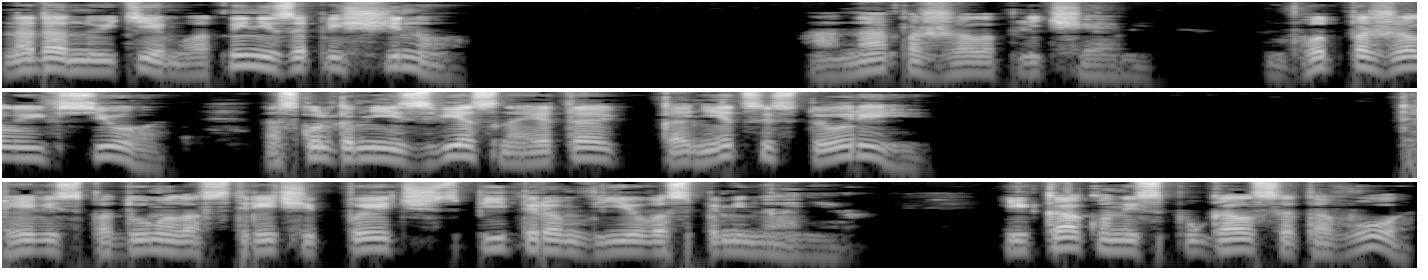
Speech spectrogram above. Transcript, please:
на данную тему отныне запрещено. Она пожала плечами. Вот, пожалуй, и все. Насколько мне известно, это конец истории. Тревис подумал о встрече Пейдж с Питером в ее воспоминаниях. И как он испугался того,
